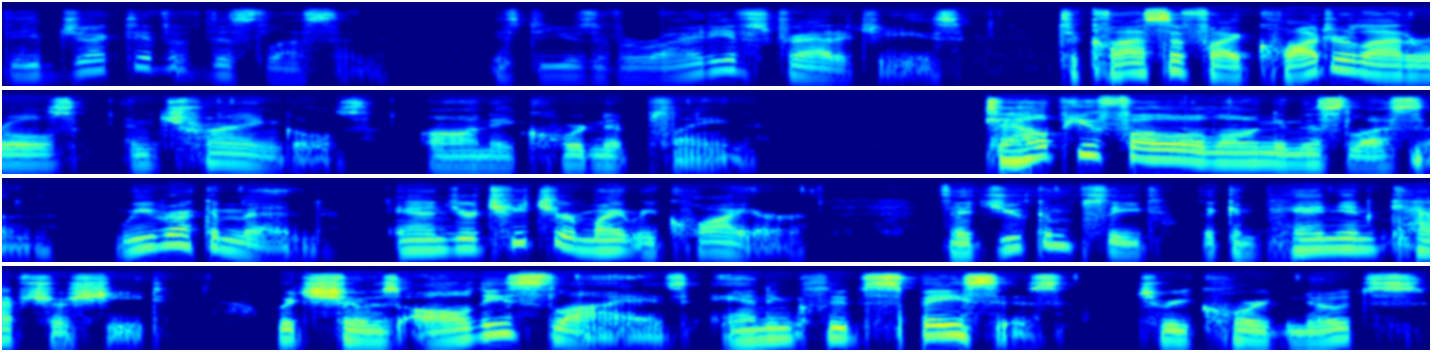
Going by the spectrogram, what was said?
The objective of this lesson is to use a variety of strategies to classify quadrilaterals and triangles on a coordinate plane. To help you follow along in this lesson, we recommend, and your teacher might require, that you complete the companion capture sheet, which shows all these slides and includes spaces to record notes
